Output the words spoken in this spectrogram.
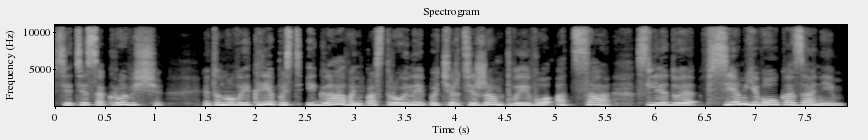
все те сокровища — это новая крепость и гавань, построенные по чертежам твоего отца, следуя всем его указаниям.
